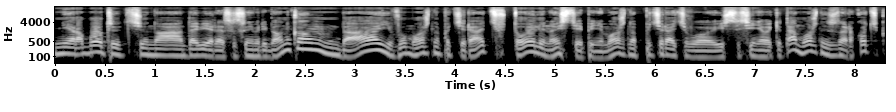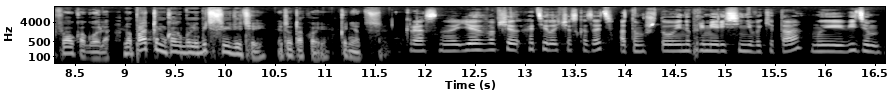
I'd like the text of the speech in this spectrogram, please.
не работаете на доверие со своим ребенком, да, его можно потерять в той или иной степени. Можно потерять его из синего кита, можно из наркотиков и алкоголя. Но поэтому как бы любите своих детей. Это такой конец. Прекрасно. Я вообще хотела сейчас сказать о том, что и на примере синего кита мы видим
